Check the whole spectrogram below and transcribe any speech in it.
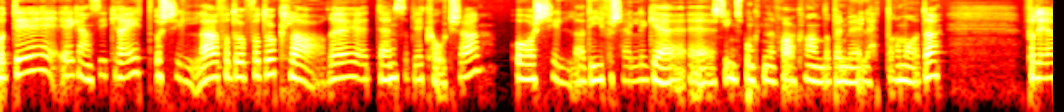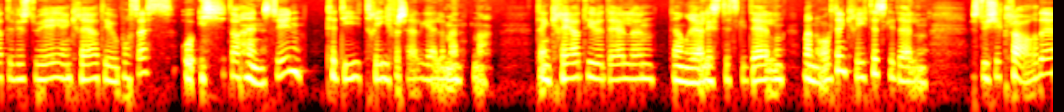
Og det er ganske greit å skille, for da, for da klarer den som blir coacha, å skille de forskjellige eh, synspunktene fra hverandre på en mye lettere måte. For det at hvis du er i en kreativ prosess og ikke tar hensyn til de tre forskjellige elementene, den kreative delen, den realistiske delen, men òg den kritiske delen Hvis du ikke klarer det,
